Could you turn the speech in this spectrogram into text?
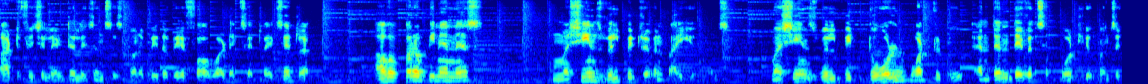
artificial intelligence is going to be the way forward, etc., etc. Our opinion is machines will be driven by humans. Machines will be told hmm. what to do, and then they will support humans in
